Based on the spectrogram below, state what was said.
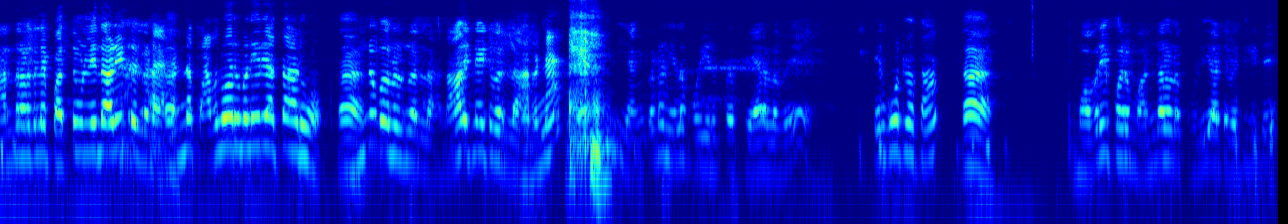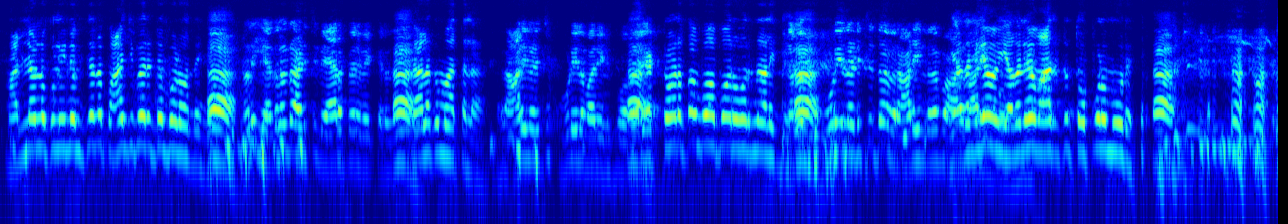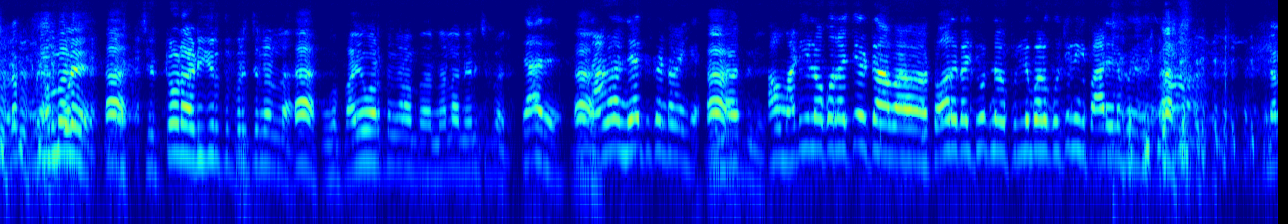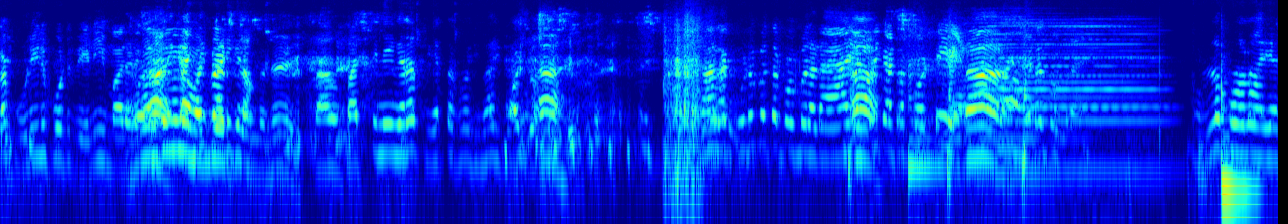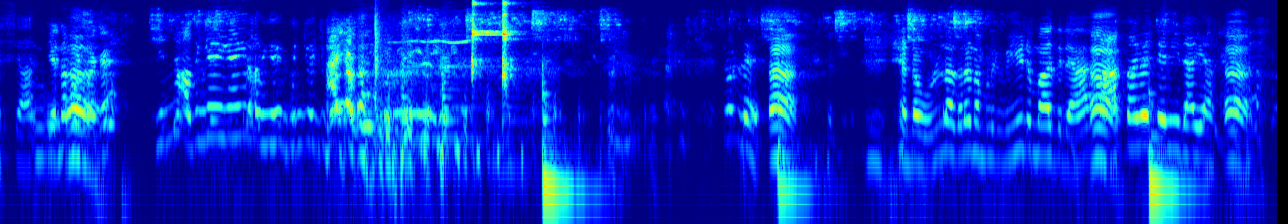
அந்த இடத்துல பத்து மணில இருந்து ஆடிட்டு இருக்கிறேன் என்ன பதினோரு மணி வரையும் ஆடுவோம். இன்னும் பதினொரு வரல. நாளைக்கு நைட் வரல. அவன? எங்கட நில போயிருப்ப பேரளவு. எங்க வீட்டுல தான். ஆ, மவரை பாரு மண்ணாலோட குளியாட்ட வச்சுக்கிட்டு மல்லொன்னு குழி நம்பிச்சா பாஞ்சு பேர்கிட்ட போட வந்தீங்க எதனோட அடிச்சு வேற பேர் வைக்கிறது? விளக்கு மாத்தல. ராடியில அடிச்சு கூடையில செட்டோட தான் போக போறோம் ஒரு நாளைக்கு. கூடையில அடிச்சு தான் ராடியில தான் வா- எதுலயோ எதுலயோ வாரிட்டு தொப்புல மூடு. சிட்டோட அடிக்கிறது பிரச்சனை இல்ல. உங்க பையன் ஒருத்தங்கிறான் பாரு, நல்லா நினைச்சு பாரு. யாரு? நாங்களாம் நேக்கு கண்டவங்க? அவன் மடியில உட்கார வச்சு டோரை கழட்டி விட்டு நாங்க பில்லு மேல குச்சி நீங்க பாறையில போயிருக்கோம் இதனால குழியில போட்டு வெளியே மாறி அதனால பத்து நீங்கிற கோடி மாதிரி. அதனால குடும்பத்தை பொம்பளடா எப்படி கட்ட போட்டு. என்ன உள்ள போனா ஐயா சாமி. என்ன பண்றாங்க? சின்ன அவங்க அவங்க குஞ்சு வச்சு சொல்லு. ஏன்டா உள்ள அதெல்லாம் நம்மளுக்கு வீடு மாதிரிடா. பார்த்தாவே தெரியுதா ஐயா ஆ, அண்ணா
